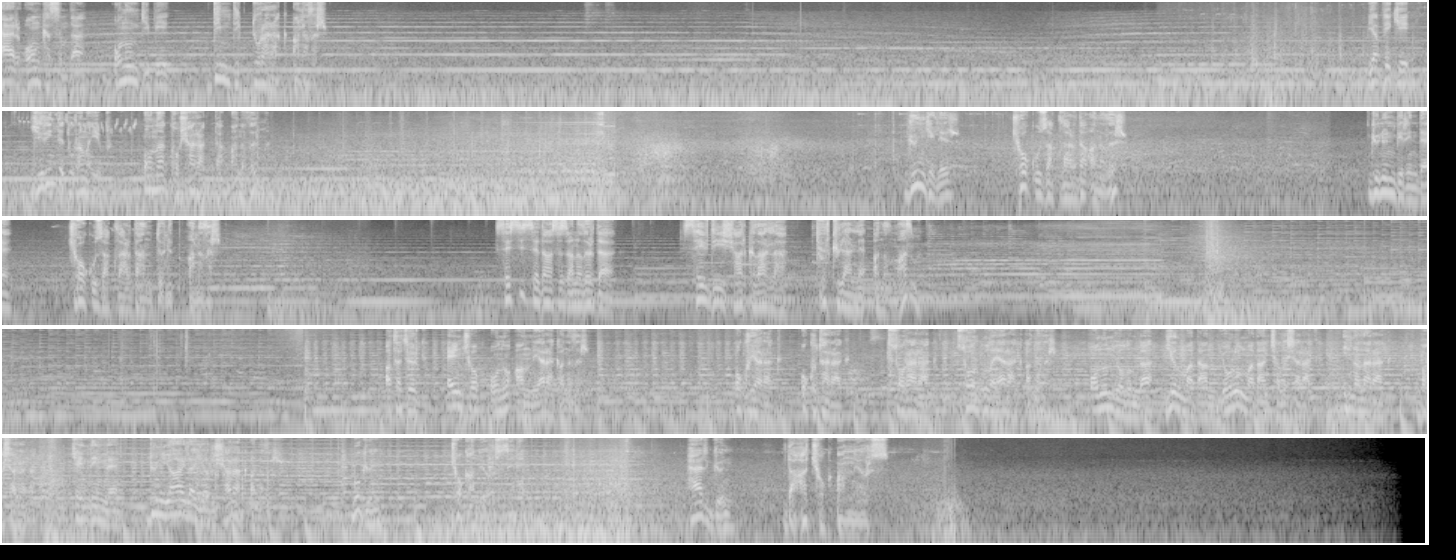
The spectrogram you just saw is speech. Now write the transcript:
her 10 Kasım'da onun gibi dimdik durarak anılır. Ya peki yerinde duramayıp ona koşarak da anılır mı? Gün gelir, çok uzaklarda anılır. Günün birinde çok uzaklardan dönüp anılır. Sessiz sedasız anılır da sevdiği şarkılarla, türkülerle anılmaz mı? Atatürk en çok onu anlayarak anılır. Okuyarak, okutarak, sorarak, sorgulayarak anılır. Onun yolunda yılmadan, yorulmadan çalışarak, inanarak, başararak, kendinle, dünyayla yarışarak anılır. Bugün çok anlıyoruz seni. Her gün daha çok anlıyoruz.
